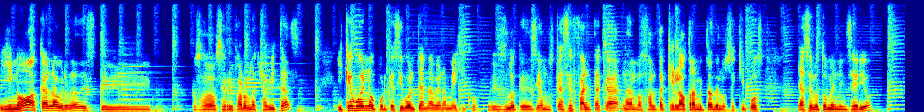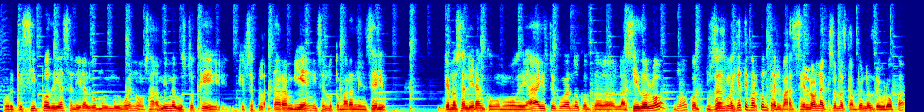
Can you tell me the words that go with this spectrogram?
Y no, acá la verdad, este, o sea, se rifaron las chavitas y qué bueno, porque así voltean a ver a México. Pues es lo que decíamos, que hace falta acá, nada más falta que la otra mitad de los equipos ya se lo tomen en serio, porque sí podría salir algo muy, muy bueno. O sea, a mí me gustó que, se plantaran bien y se lo tomaran en serio. Que no salieran como de, ay, estoy jugando contra las ídolo, ¿no? o sea, imagínate jugar contra el Barcelona, que son las campeonas de Europa.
